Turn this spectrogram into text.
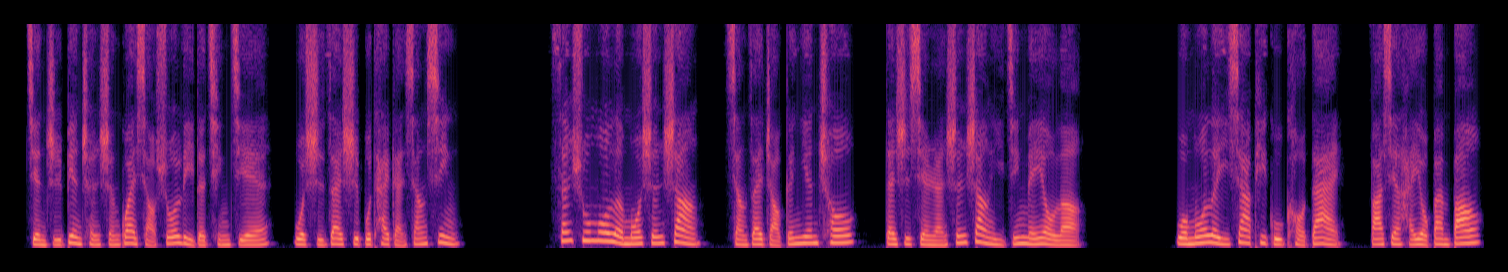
简直变成神怪小说里的情节。我实在是不太敢相信。三叔摸了摸身上，想再找根烟抽，但是显然身上已经没有了。我摸了一下屁股口袋，发现还有半包。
